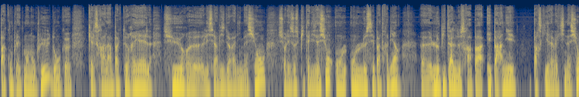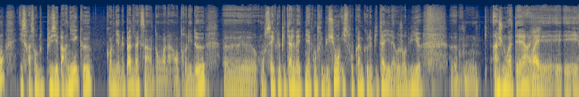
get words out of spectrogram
pas complètement non plus. Donc, euh, quel sera l'impact réel sur euh, les services de réanimation, sur les hospitalisations? On ne le sait pas très bien. Euh, L'hôpital ne sera pas épargné parce qu'il y a la vaccination, il sera sans doute plus épargné que quand il n'y avait pas de vaccin. Donc voilà, entre les deux, euh, on sait que l'hôpital va être mis à contribution. Il se trouve quand même que l'hôpital, il a aujourd'hui euh, un genou à terre, ouais. et, et, et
